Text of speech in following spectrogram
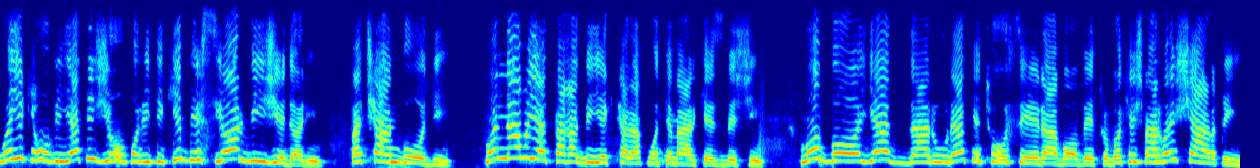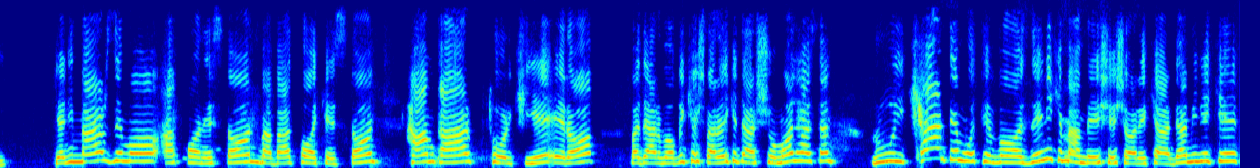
ما یک هویت ژئوپلیتیکی بسیار ویژه داریم و چند بعدی. ما نباید فقط به یک طرف متمرکز بشیم. ما باید ضرورت توسعه روابط رو با کشورهای شرقی یعنی مرز ما افغانستان و بعد پاکستان هم غرب ترکیه عراق و در واقع کشورهایی که در شمال هستن روی کرد متوازنی که من بهش اشاره کردم اینه که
